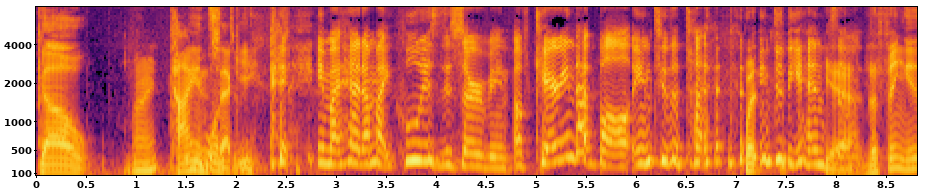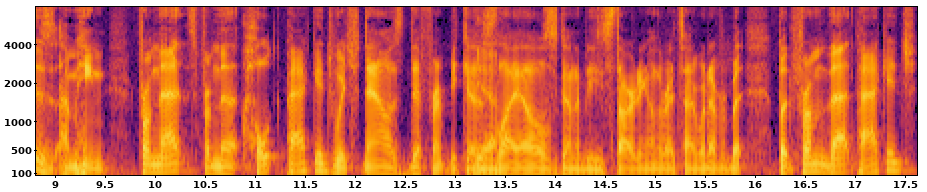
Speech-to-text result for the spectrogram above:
go. All right. Ty Who and you want it to be? Seki. In my head, I'm like, who is deserving of carrying that ball into the t- But- into the end zone? Yeah. The thing is, I mean, from that from the Hulk package, which now is different because Yeah. La'el's going to be starting on the right side, whatever. But but from that package.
